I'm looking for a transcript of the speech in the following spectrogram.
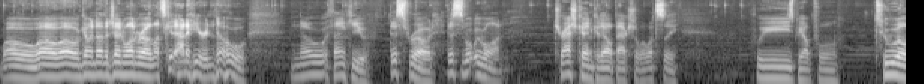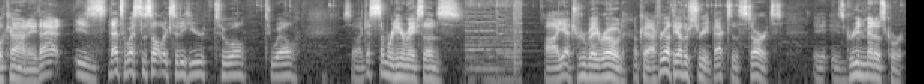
Whoa, whoa, whoa, going down the Gen 1 road. Let's get out of here. No. No, thank you. This road. This is what we want. Trash can could help, actually. Let's see. Please be helpful. Tooele County. That is, that's west of Salt Lake City here. Tooele. Tooele. So I guess somewhere near makes sense. Uh, yeah, Drew Bay Road. Okay, I forgot the other street. Back to the start. It is Green Meadows Court.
